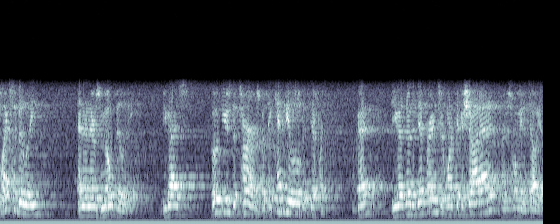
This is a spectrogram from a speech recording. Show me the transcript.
flexibility, and then there's mobility. You guys both use the terms, but they can be a little bit different. Okay? Do you guys know the difference or want to take a shot at it? Or just want me to tell you?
